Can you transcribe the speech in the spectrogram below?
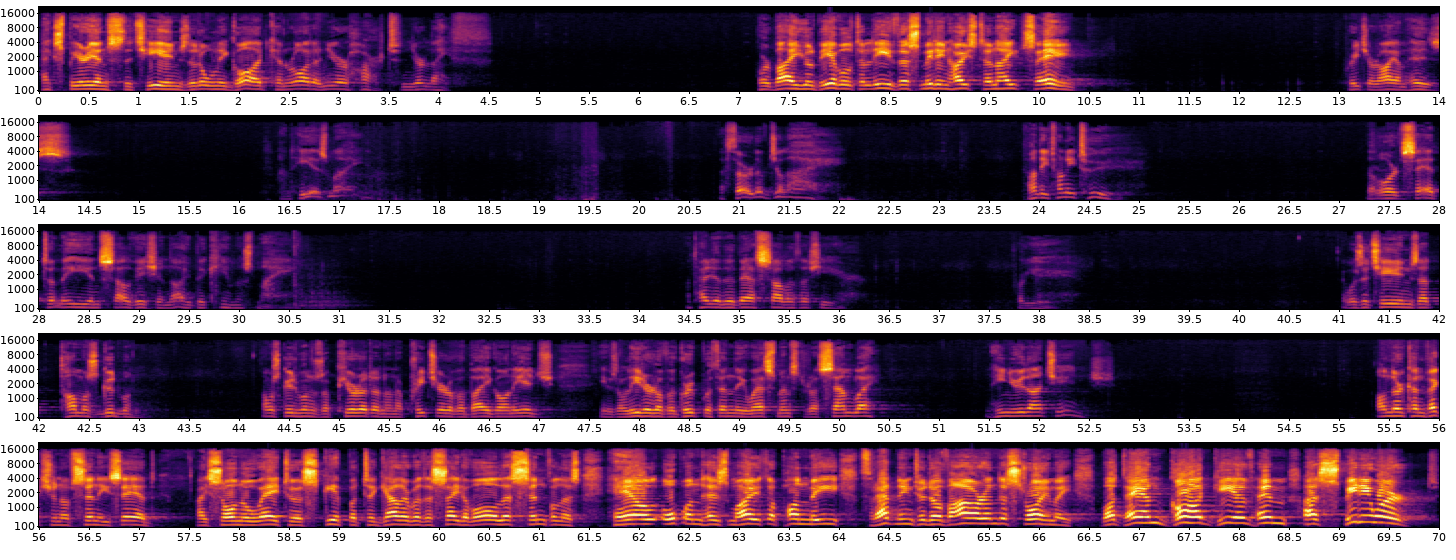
experience the change that only God can wrought in your heart and your life. Whereby you'll be able to leave this meeting house tonight saying, Preacher, I am His, and He is mine. The 3rd of July, 2022. The Lord said to me in salvation, Thou becamest mine. I'll tell you the best Sabbath this year for you. It was a change that Thomas Goodwin, Thomas Goodwin was a Puritan and a preacher of a bygone age. He was a leader of a group within the Westminster Assembly. And he knew that change. Under conviction of sin, he said, I saw no way to escape, but together with the sight of all this sinfulness, hell opened his mouth upon me, threatening to devour and destroy me. But then God gave him a speedy word.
